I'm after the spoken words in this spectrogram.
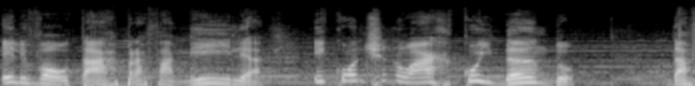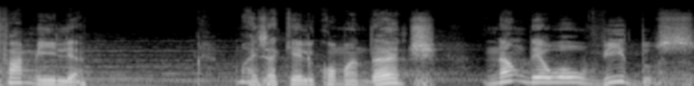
ele voltar para a família e continuar cuidando da família. Mas aquele comandante não deu ouvidos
